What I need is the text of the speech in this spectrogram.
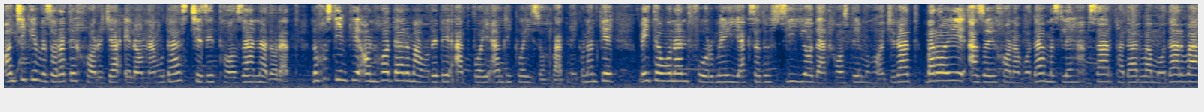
آنچه که وزارت خارجه اعلام نموده است چیزی تازه ندارد. نخست این که آنها در مورد اتباع امریکایی صحبت می کنند که می توانند فرم 130 یا درخواست مهاجرت برای اعضای خانواده مثل همسر، پدر و مادر و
